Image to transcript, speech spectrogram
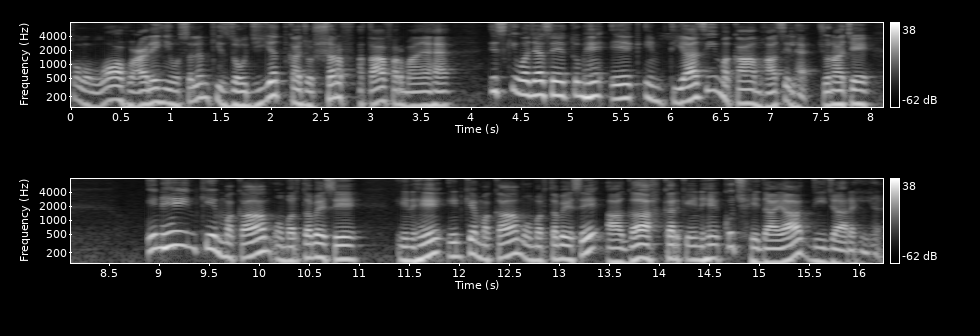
صلی اللہ علیہ وسلم کی زوجیت کا جو شرف عطا فرمایا ہے، اس کی وجہ سے تمہیں ایک امتیازی مقام حاصل ہے۔ چنانچہ انہیں ان کے مقام و مرتبے سے، انہیں ان کے مقام و مرتبے سے آگاہ کر کے انہیں کچھ ہدایات دی جا رہی ہیں۔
